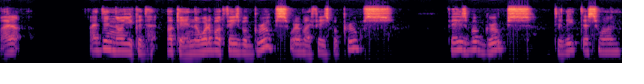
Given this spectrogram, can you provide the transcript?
I don't I didn't know you could okay and then what about Facebook groups where are my Facebook groups Facebook groups. Delete this one.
